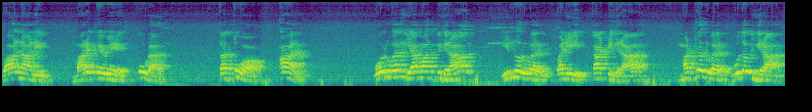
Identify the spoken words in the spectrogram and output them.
வாழ்நாளில் மறக்கவே கூடாது. தத்துவம் ஆறு. ஒருவர் ஏமாற்றுகிறார் இன்னொருவர் வழி காட்டுகிறார் மற்றொருவர் உதவுகிறார்.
